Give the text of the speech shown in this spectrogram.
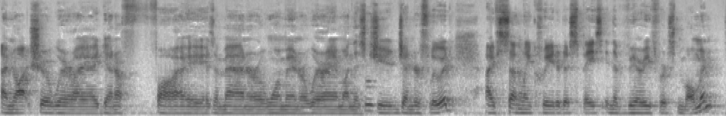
I'm not sure where I identify as a man or a woman or where I am on this mm-hmm. gender fluid. I've suddenly created a space in the very first moment.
